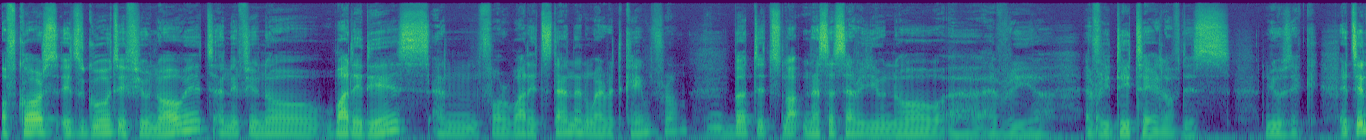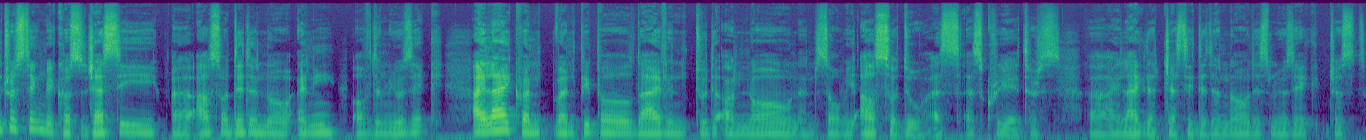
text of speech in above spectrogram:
of course, it's good if you know it and if you know what it is and for what it stands and where it came from from. But it's not necessary you know uh, every uh, every detail of this music. It's interesting because Jesse uh, also didn't know any of the music. I like when when people dive into the unknown, and so we also do as as creators. Uh, I like that Jesse didn't know this music, just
